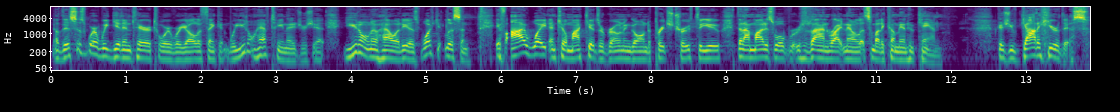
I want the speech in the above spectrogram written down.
Now, this is where we get in territory where y'all are thinking, well, you don't have teenagers yet. You don't know how it is. What, listen, if I wait until my kids are grown and gone to preach truth to you, then I might as well resign right now and let somebody come in who can. Because you've got to hear this.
